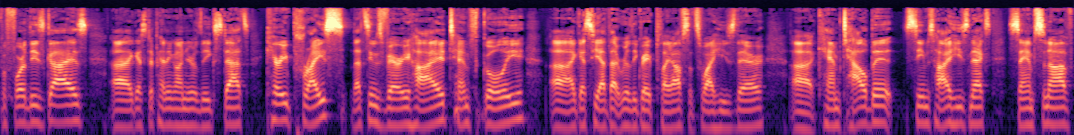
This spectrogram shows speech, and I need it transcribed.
before these guys. Uh, I guess depending on your league stats. Carey Price, that seems very high, tenth goalie. Uh, I guess he had that really great playoffs. That's why he's there. Uh, Cam Talbot seems high. He's next. Samsonov,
